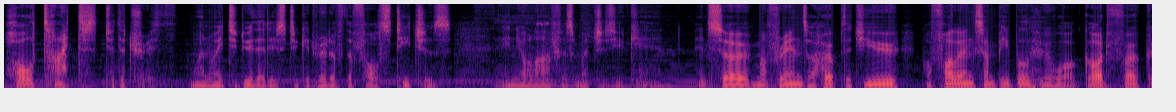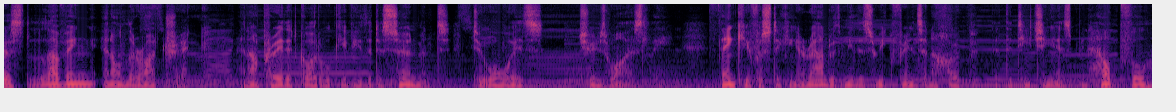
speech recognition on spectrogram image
Hold tight to the truth. One way to do that is to get rid of the false teachers in your life as much as you can. And so, my friends, I hope that you are following some people who are God focused, loving, and on the right track. And I pray that God will give you the discernment to always choose wisely. Thank you for sticking around with me this week, friends, and I hope that the teaching has been helpful.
